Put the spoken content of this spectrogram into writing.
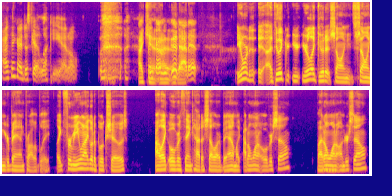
I think I just get lucky. I don't I think can't. I'm I- I good don't- at it. You know what? I I feel like you're you're like good at selling selling your band probably. Like for me, when I go to book shows, I like overthink how to sell our band. I'm like, I don't want to oversell, but I don't want to mm-hmm. undersell.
